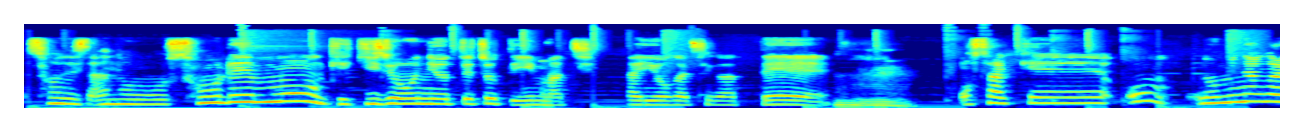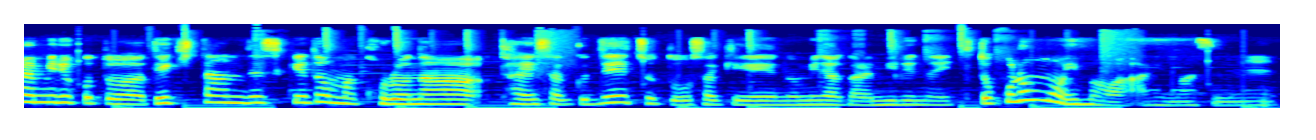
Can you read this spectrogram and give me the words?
そうです。あのそれも劇場によってちょっと今対応が違って、うんうん、お酒を飲みながら見ることはできたんですけど、まあコロナ対策でちょっとお酒飲みながら見れないってところも今はありますね。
